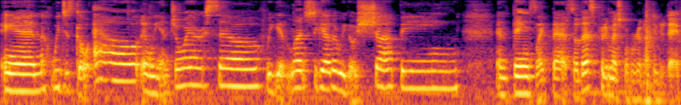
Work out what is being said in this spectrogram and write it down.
and we just go out and we enjoy ourselves. We get lunch together, we go shopping and things like that. So that's pretty much what we're gonna do today.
